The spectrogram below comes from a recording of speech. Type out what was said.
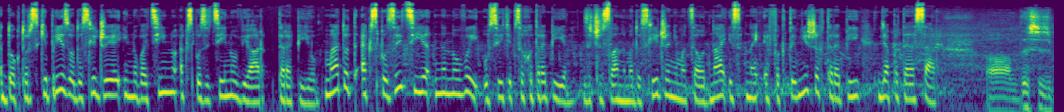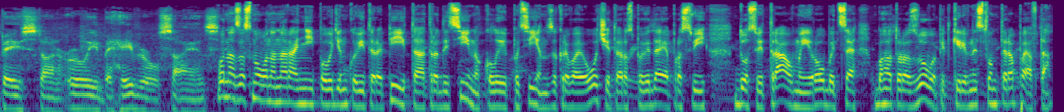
Доктор Скіпрізо досліджує інноваційну експозиційну VR-терапію. Метод експозиції не новий у світі психотерапії. За численними дослідженнями, це одна із найефективніших терапій для ПТСР. Um, this is based on early behavioral science. Вона заснована на ранній поведінковій терапії та традиційно, коли пацієнт закриває очі та розповідає про свій досвід травми і робить це багаторазово під керівництвом терапевта.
